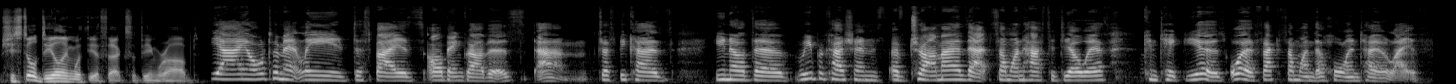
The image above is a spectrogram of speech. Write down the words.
She's still dealing with the effects of being robbed. Yeah, I ultimately despise all bank robbers um, just because, you know, the repercussions of trauma that someone has to deal with can take years or affect someone their whole entire life.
